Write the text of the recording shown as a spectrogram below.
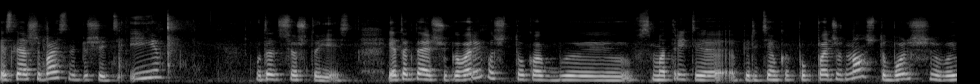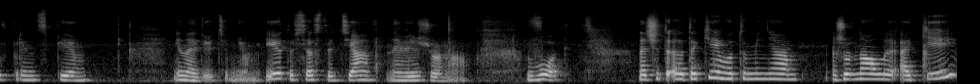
Если ошибаюсь, напишите. И вот это все, что есть. Я тогда еще говорила, что как бы смотрите перед тем, как покупать журнал, что больше вы, в принципе, не найдете в нем. И это вся статья на весь журнал. Вот. Значит, э, такие вот у меня журналы «Окей».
